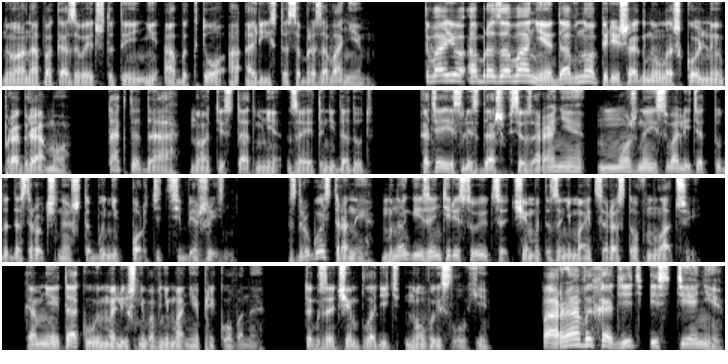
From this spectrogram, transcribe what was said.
но она показывает, что ты не абы кто, а ариста с образованием. Твое образование давно перешагнуло школьную программу. Так-то да, но аттестат мне за это не дадут. Хотя если сдашь все заранее, можно и свалить оттуда досрочно, чтобы не портить себе жизнь. С другой стороны, многие заинтересуются, чем это занимается Ростов-младший. Ко мне и так уйма лишнего внимания приковано. Так зачем плодить новые слухи? Пора выходить из тени.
